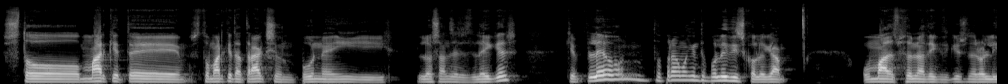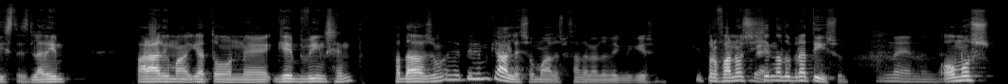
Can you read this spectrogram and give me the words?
στο market, ε, στο market attraction που είναι οι Los Angeles Lakers και πλέον το πράγμα γίνεται πολύ δύσκολο για ομάδες που θέλουν να διεκδικήσουν ρολίστες. Δηλαδή, παράδειγμα για τον ε, Gabe Vincent, φαντάζομαι θα υπήρχαν και άλλες ομάδες που θα θέλουν να τον διεκδικήσουν. Προφανώς Ναι. είχε να τον κρατήσουν. Ναι, ναι, ναι. Όμως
